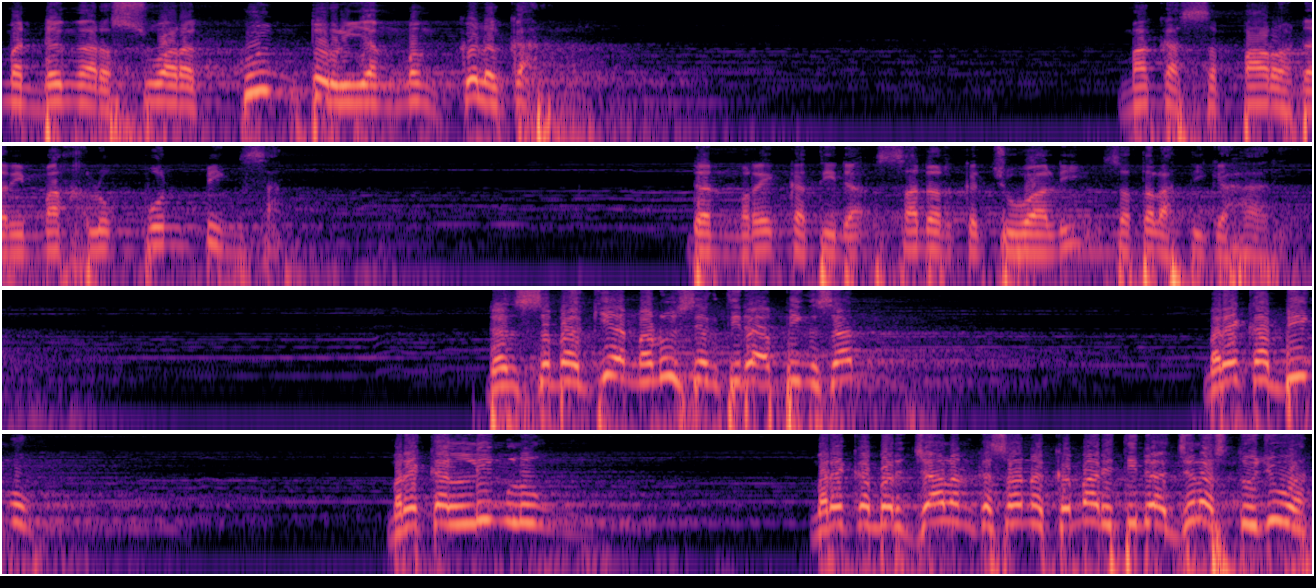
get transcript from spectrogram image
mendengar suara guntur yang menggelegar. Maka separuh dari makhluk pun pingsan. Dan mereka tidak sadar kecuali setelah tiga hari dan sebagian manusia yang tidak pingsan mereka bingung. Mereka linglung. Mereka berjalan ke sana kemari tidak jelas tujuan.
